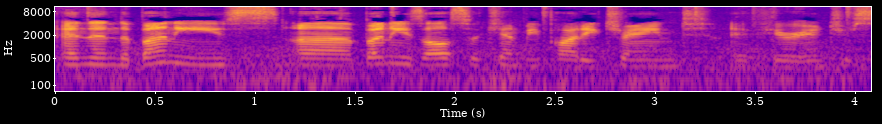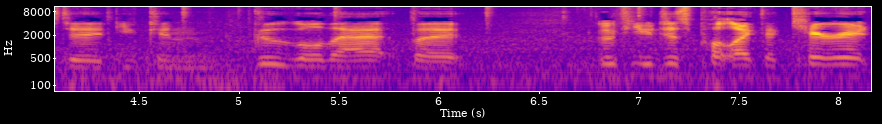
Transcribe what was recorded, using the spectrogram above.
And then the bunnies, uh, bunnies also can be potty trained. If you're interested, you can Google that. But if you just put like a carrot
